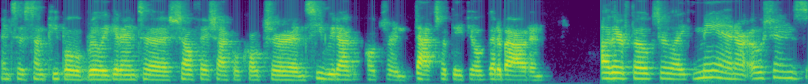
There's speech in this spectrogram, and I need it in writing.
And so some people really get into shellfish aquaculture and seaweed aquaculture and that's what they feel good about. And other folks are like man our oceans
